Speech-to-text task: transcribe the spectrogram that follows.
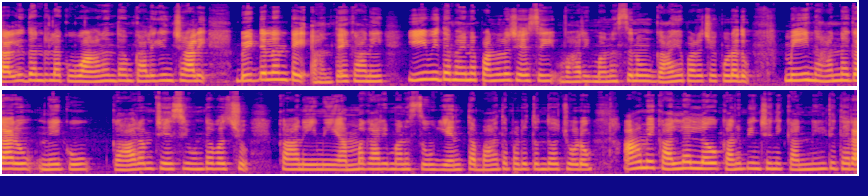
తల్లిదండ్రులకు ఆనందం కలిగించాలి. బిడ్డలంటే అంతేకాని ఈ విధమైన పనులు చేసి వారి మనస్సును గాయపరచకూడదు. మీ నాన్నగారు నీకు గారం చేసి ఉండవచ్చు. కానీ మీ అమ్మగారి మనసు ఎంత బాధపడుతుందో చూడు. ఆమె కళ్ళల్లో కనిపించని కన్నీటి తెర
